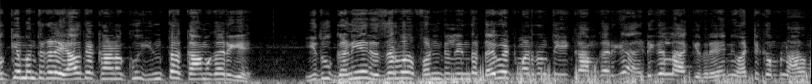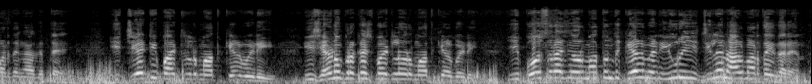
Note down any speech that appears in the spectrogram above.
ಮುಖ್ಯಮಂತ್ರಿಗಳ ಯಾವುದೇ ಕಾರಣಕ್ಕೂ ಇಂಥ ಕಾಮಗಾರಿಗೆ ಇದು ಗಣಿಯ ರಿಸರ್ವ್ ಫಂಡ್ಲಿಂದ ಡೈವರ್ಟ್ ಮಾಡಿದಂಥ ಈ ಕಾಮಗಾರಿಗೆ ಅಡಿಗೆಲ್ಲ ಹಾಕಿದ್ರೆ ನೀವು ಹಟ್ಟಿ ಕಂಪನಿ ಹಾಳು ಮಾಡ್ದಂಗೆ ಆಗುತ್ತೆ. ಈ ಜೆ ಟಿ ಪಾಟೀಲ್ ಮಾತು ಕೇಳಬೇಡಿ. ಈ ಶರಣು ಪ್ರಕಾಶ್ ಪಾಟೀಲ್ ಅವ್ರ ಮಾತು ಕೇಳಬೇಡಿ. ಈ ಬೋಸರಾಜ್ ಅವ್ರ ಮಾತಂತೂ ಕೇಳಬೇಡಿ. ಇವರು ಈ ಜಿಲ್ಲೆನ ಹಾಳು ಮಾಡ್ತಾ ಇದ್ದಾರೆ ಅಂತ.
